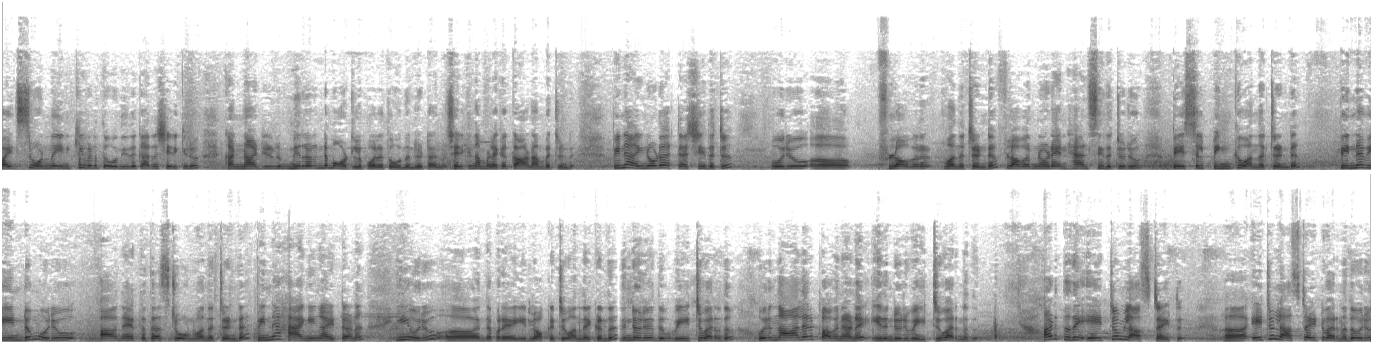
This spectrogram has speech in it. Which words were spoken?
വൈറ്റ് സ്റ്റോൺ എന്ന് എനിക്ക് ഇവിടെ തോന്നിയത് കാരണം ശരിക്കും ഒരു കണ്ണാടിയുടെ മിററിന്റെ മോഡൽ പോലെ തോന്നുന്നുണ്ട് കേട്ടോ. ശരിക്കും നമ്മളെയൊക്കെ കാണാൻ പറ്റുന്നുണ്ട്. പിന്നെ അതിനോട് അറ്റാച്ച് ചെയ്തിട്ട് ഒരു ഫ്ലവർ വന്നിട്ടുണ്ട്. ഫ്ലവറിനോട് എൻഹാൻസ് ചെയ്തിട്ടൊരു പേസ്റ്റൽ പിങ്ക് വന്നിട്ടുണ്ട്. പിന്നെ വീണ്ടും ഒരു ആ നേരത്തെ സ്റ്റോൺ വന്നിട്ടുണ്ട്. പിന്നെ ഹാങ്ങിങ് ആയിട്ടാണ് ഈ ഒരു എന്താ പറയുക ഈ ലോക്കറ്റ് വന്നേക്കുന്നത്. ഇതിന്റെ ഒരു ഇത് വെയിറ്റ് വരുന്നത് ഒരു നാലര പവനാണ് ഇതിന്റെ ഒരു വെയിറ്റ് വരുന്നത്. അടുത്തത് ഏറ്റവും ലാസ്റ്റ് ആയിട്ട് ഏറ്റവും ലാസ്റ്റ് ആയിട്ട് വരുന്നത് ഒരു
